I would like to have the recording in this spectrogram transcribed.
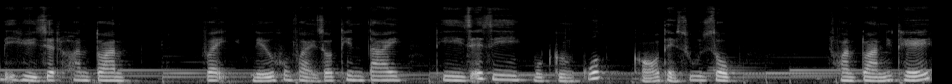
bị hủy diệt hoàn toàn vậy nếu không phải do thiên tai thì dễ gì một cường quốc có thể su sụp? Hoàn toàn như thế.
